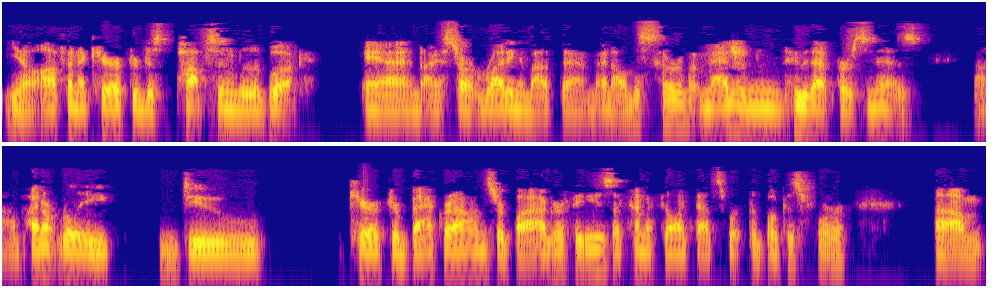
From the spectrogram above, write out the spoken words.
you know, often a character just pops into the book and I start writing about them and I'll just sort of imagine who that person is. Um, I don't really do character backgrounds or biographies. I kind of feel like that's what the book is for. Um,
